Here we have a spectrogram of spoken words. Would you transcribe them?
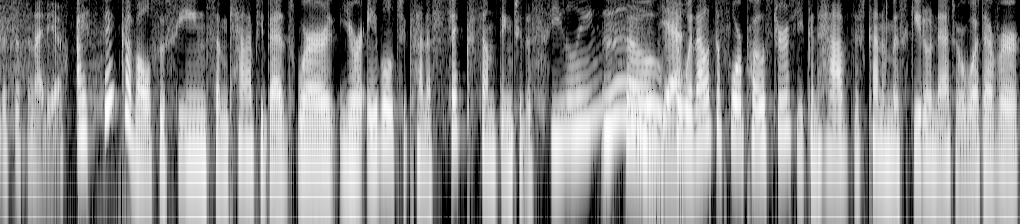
It's just an idea. I think I've also seen some canopy beds where you're able to kind of fix something to the ceiling. so, so yes. without the four posters, you can have this kind of mosquito net or whatever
